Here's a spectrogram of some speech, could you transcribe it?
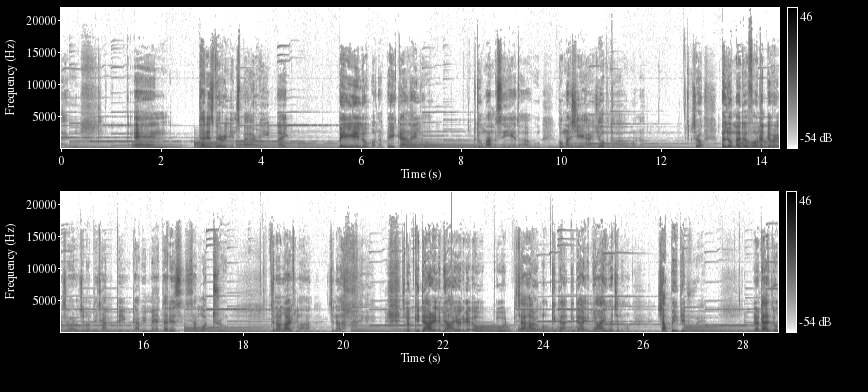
လိုက်ဘူး and that is very inspiring like ပေးလို့ပေါ့နော်ပေးကမ်းလိုက်လို့ဘယ်သူမှမစင်ရဲသွားဘူးကိုယ်မှရှိတဲ့ဟာရော့မသွားဘူးပေါ့နော်ဆိုတော့ဘယ်လို metaphor နဲ့ပြောရဲဆိုတော့ကျွန်တော်သိချာမသိဘူးဒါပေမဲ့ that is somewhat true ကျွန်တော် live မှာကျွန်တော်ကျွန်တော်ဂီတာတွေအများကြီးပဲတကယ်ဟိုဟိုတခြားဟာတော့မဟုတ်ဂီတာဂီတာတွေအများကြီးပဲကျွန်တော် ရှောက်ပေးပြဘူးတယ်နော်ဒါဟို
